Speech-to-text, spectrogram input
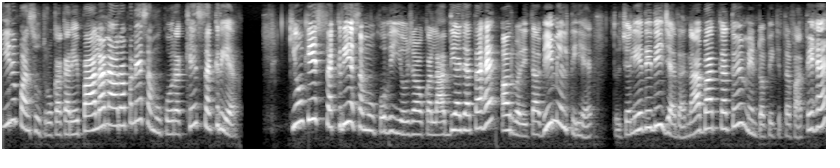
इन पंच सूत्रों का करें पालन और अपने समूह को रखें सक्रिय। क्योंकि सक्रिय समूह को ही योजनाओं का लाभ दिया जाता है और वरीयता भी मिलती है। तो चलिए दीदी, ज़्यादा ना बात करते हुए मेन टॉपिक की तरफ़ आते हैं।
